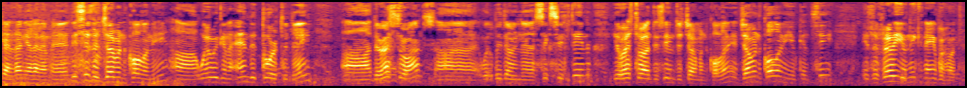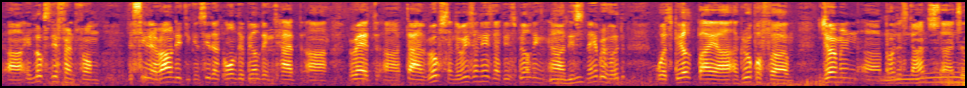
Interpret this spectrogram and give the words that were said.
Uh, this is a German colony uh, where we're going to end the tour today. Uh, the restaurant uh, will be there in uh, 6.15. Your restaurant is in the German colony. German colony, you can see, is a very unique neighborhood. Uh, it looks different from the city around it. You can see that all the buildings had uh, red uh, tile roofs, and the reason is that this building, uh, this neighborhood, was built by uh, a group of um, German uh, Protestants. Uh, it's a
